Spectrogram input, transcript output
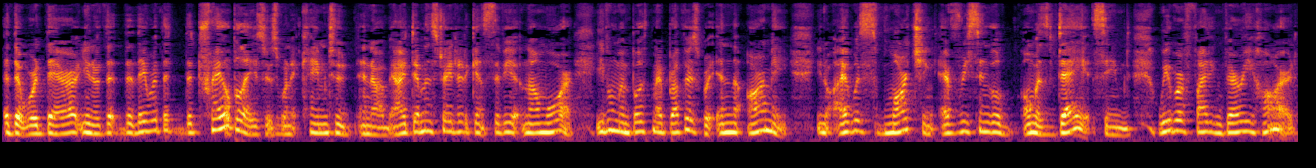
that were there, you know, that, that they were the, the trailblazers when it came to, you know, I demonstrated against the Vietnam War, even when both my brothers were in the army. You know, I was marching every single, almost day, it seemed. We were fighting very hard.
